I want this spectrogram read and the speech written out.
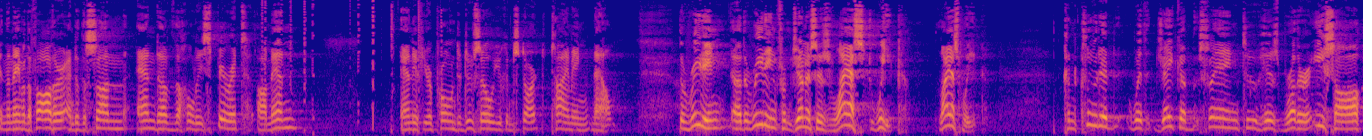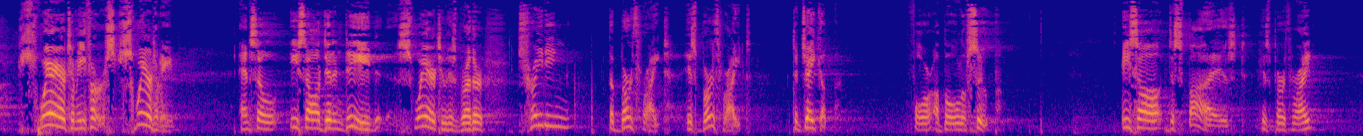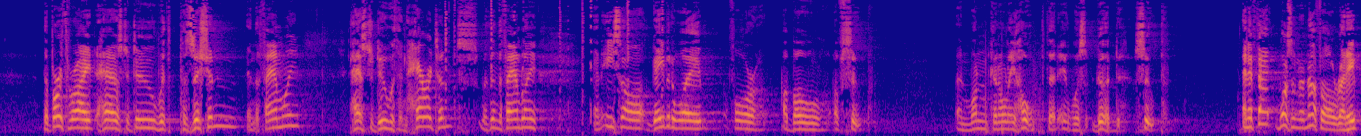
In the name of the Father, and of the Son, and of the Holy Spirit. Amen. And if you're prone to do so, you can start timing now. The reading, uh, the reading from Genesis last week, last week, concluded with Jacob saying to his brother Esau, Swear to me first, swear to me. And so Esau did indeed swear to his brother, trading the birthright, his birthright, to Jacob for a bowl of soup. Esau despised his birthright. The birthright has to do with position in the family, has to do with inheritance within the family, and Esau gave it away for a bowl of soup. And one can only hope that it was good soup. And if that wasn't enough already,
